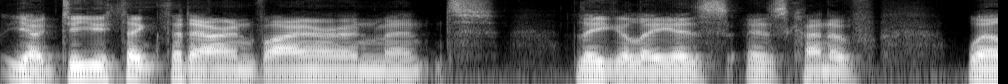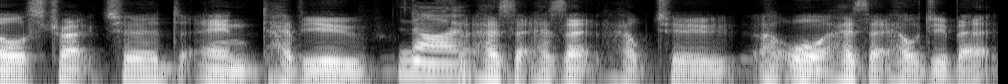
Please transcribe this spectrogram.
you know? Do you think that our environment legally is is kind of well structured? And have you No. has that has that helped you, or has that held you back?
